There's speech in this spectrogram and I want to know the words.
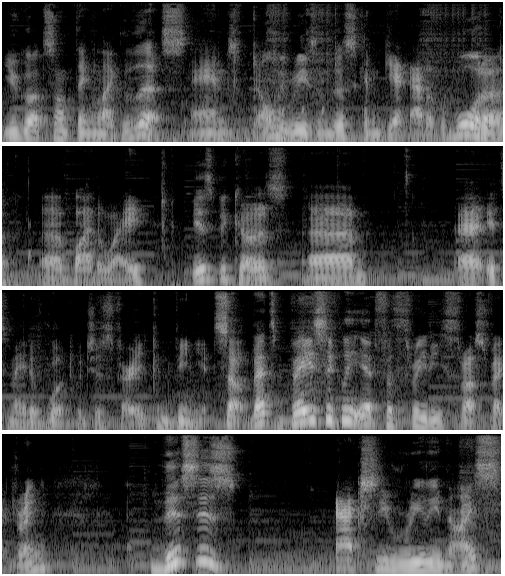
you got something like this. And the only reason this can get out of the water, uh, by the way, is because um, uh, it's made of wood, which is very convenient. So that's basically it for 3D thrust vectoring. This is actually really nice.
